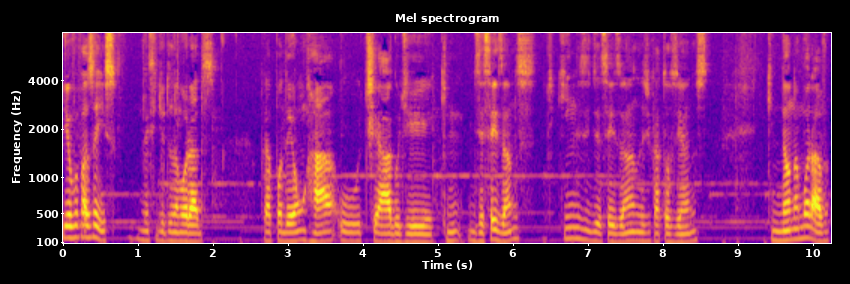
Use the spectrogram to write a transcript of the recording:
E eu vou fazer isso nesse dia dos namorados, para poder honrar o Thiago de 16 anos 15, 16 anos, de 14 anos, que não namorava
